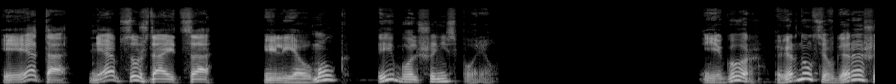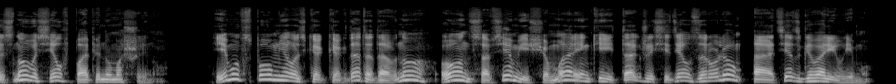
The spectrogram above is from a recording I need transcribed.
«И это не обсуждается». Илья умолк и больше не спорил. Егор вернулся в гараж и снова сел в папину машину. Ему вспомнилось, как когда-то давно он, совсем еще маленький, также сидел за рулем, а отец говорил ему,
